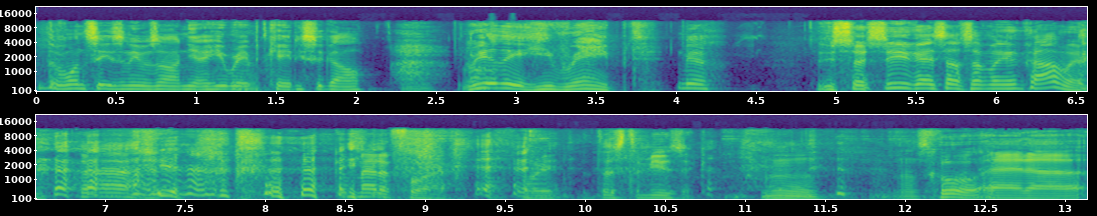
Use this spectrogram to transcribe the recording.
the one season he was on, yeah, he raped Katey Sagal. Really? He raped? Yeah. So see, you guys have something in common. Good metaphor. What it does to music. cool. And uh,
